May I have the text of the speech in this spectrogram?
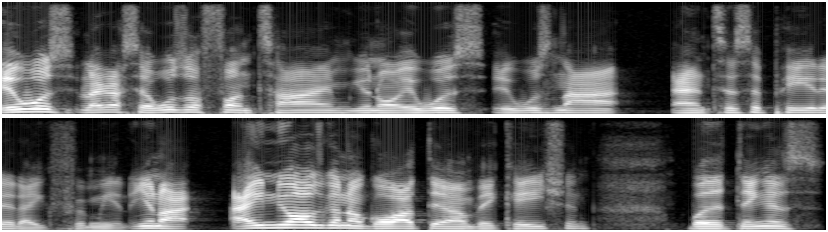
it was like I said, it was a fun time. You know, it was it was not anticipated. Like for me, you know, I, I knew I was gonna go out there on vacation, but the thing is,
